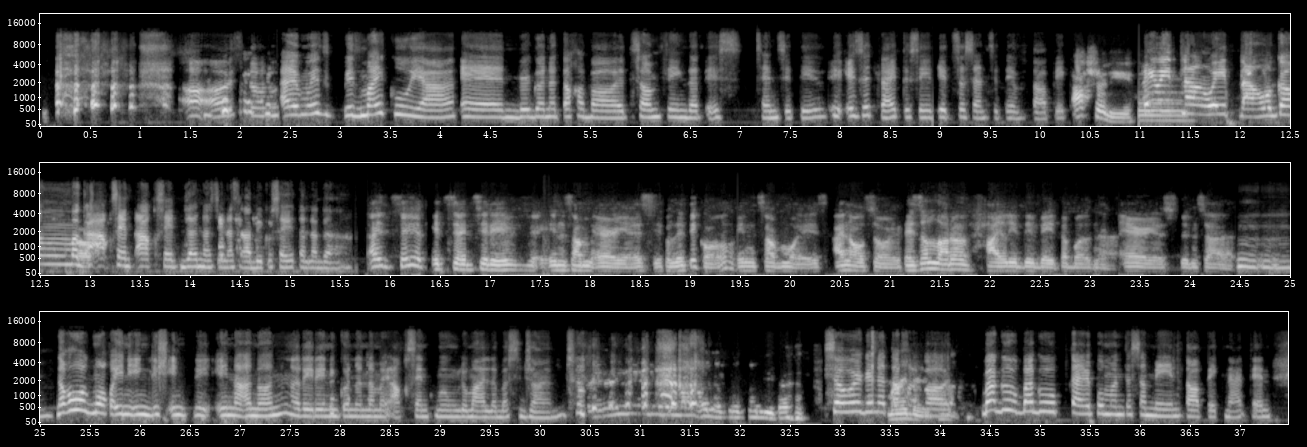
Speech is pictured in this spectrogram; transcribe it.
Oo. So, I'm with with my kuya and we're gonna talk about something that is sensitive. Is it right to say it's a sensitive topic? Actually, Ay, wait lang, wait lang. Huwag kang mag-accent-accent dyan na sinasabi ko sa'yo talaga. I'd say it, it's sensitive in some areas, political in some ways, and also there's a lot of highly debatable na areas dun sa Mm-mm. Naku, huwag mo ako ini-English in, in, na ano, ano, naririnig ko na na may accent mong lumalabas dyan. So, we're gonna talk Murder. about, bago, bago tayo pumunta sa main topic natin,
